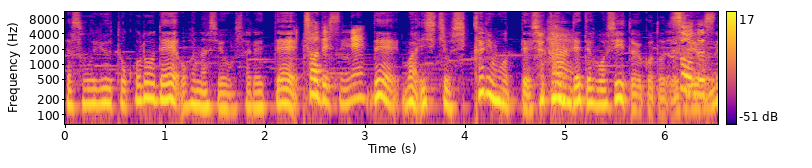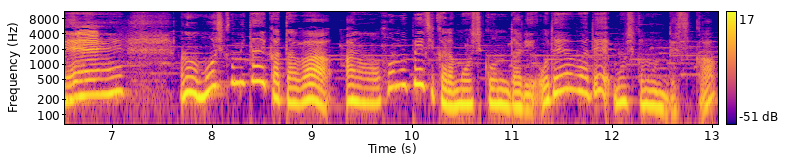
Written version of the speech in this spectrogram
じゃあそういうところでお話をされて、そうですね。で、まあ、意識をしっかり持って社会に出てほしいということですよね。そうですねあの、申し込みたい方は、あの、ホームページから申し込んだり、お電話で申し込むんですか？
